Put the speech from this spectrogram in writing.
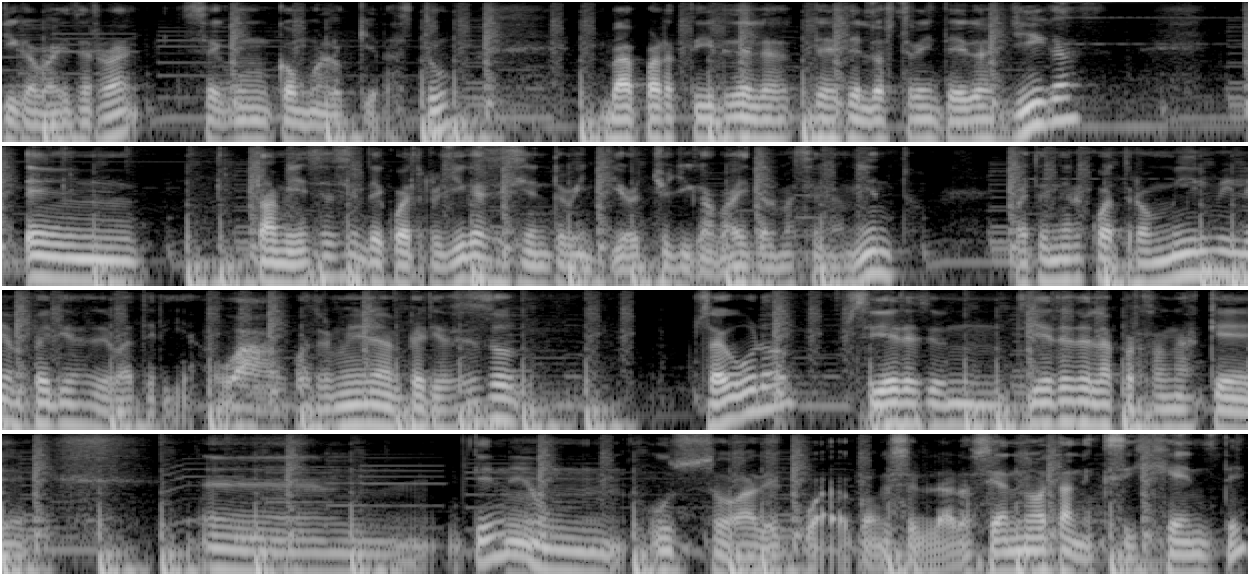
GB de RAM, según como lo quieras tú. Va a partir de desde los 32 GB, en también 64 GB y 128 GB de almacenamiento va a tener 4000 miliamperios de batería. Wow, 4000 miliamperios. Eso seguro si eres de un, si eres de las personas que em, tiene un uso adecuado con el celular, o sea, no tan exigente,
